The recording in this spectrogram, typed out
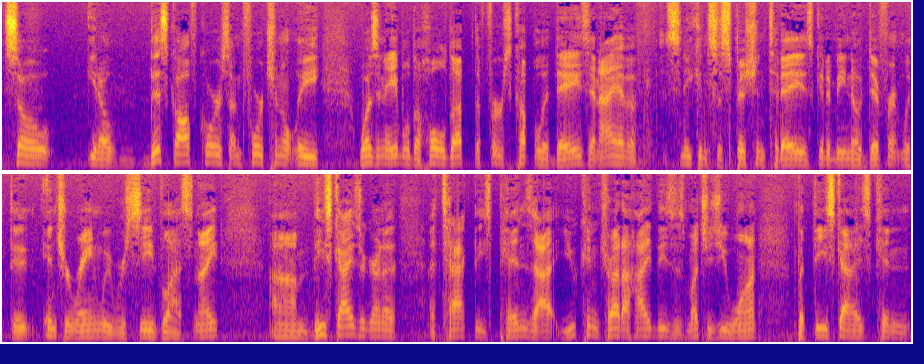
So you know this golf course unfortunately wasn't able to hold up the first couple of days, and I have a sneaking suspicion today is going to be no different with the inch of rain we received last night. Um, these guys are going to attack these pins. I, you can try to hide these as much as you want, but these guys can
